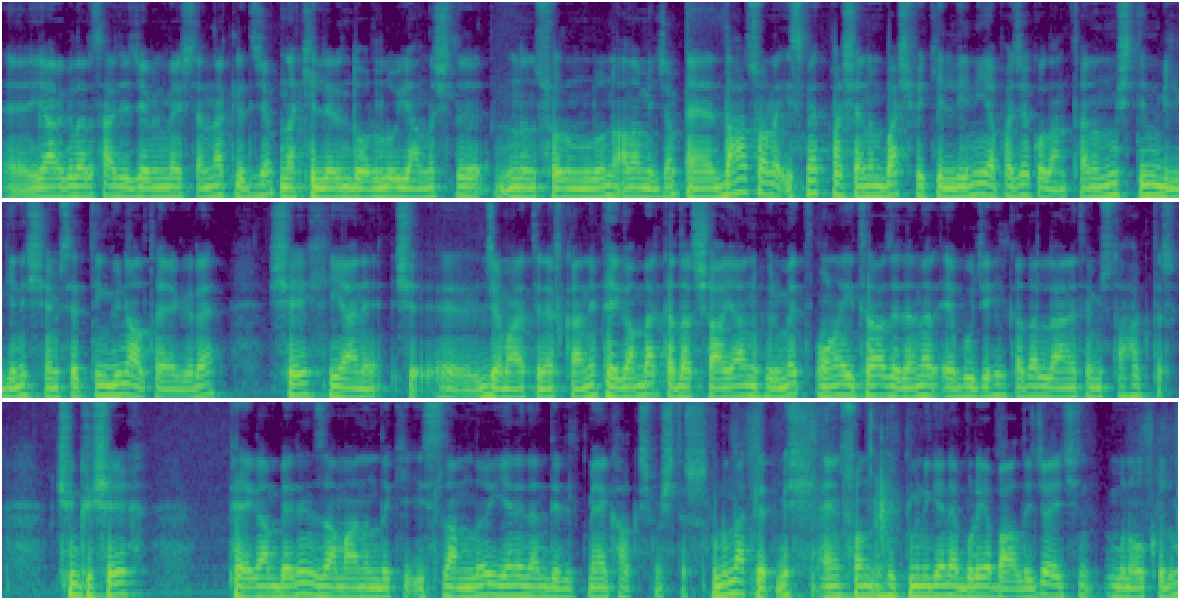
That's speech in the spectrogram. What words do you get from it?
e, yargıları sadece Cemil Meriç'ten nakledeceğim. Nakillerin doğruluğu, yanlışlığının sorumluluğunu alamayacağım. E, daha sonra İsmet Paşa'nın başvekilliğini yapacak olan tanınmış din bilgini Şemsettin Günaltay'a göre Şeyh yani e, Cemalettin Efkani peygamber kadar şayan hürmet ona itiraz edenler Ebu Cehil kadar lanete müstahaktır. Çünkü şeyh peygamberin zamanındaki İslamlığı yeniden diriltmeye kalkışmıştır. Bunu nakletmiş. En son hükmünü gene buraya bağlayacağı için bunu okudum.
